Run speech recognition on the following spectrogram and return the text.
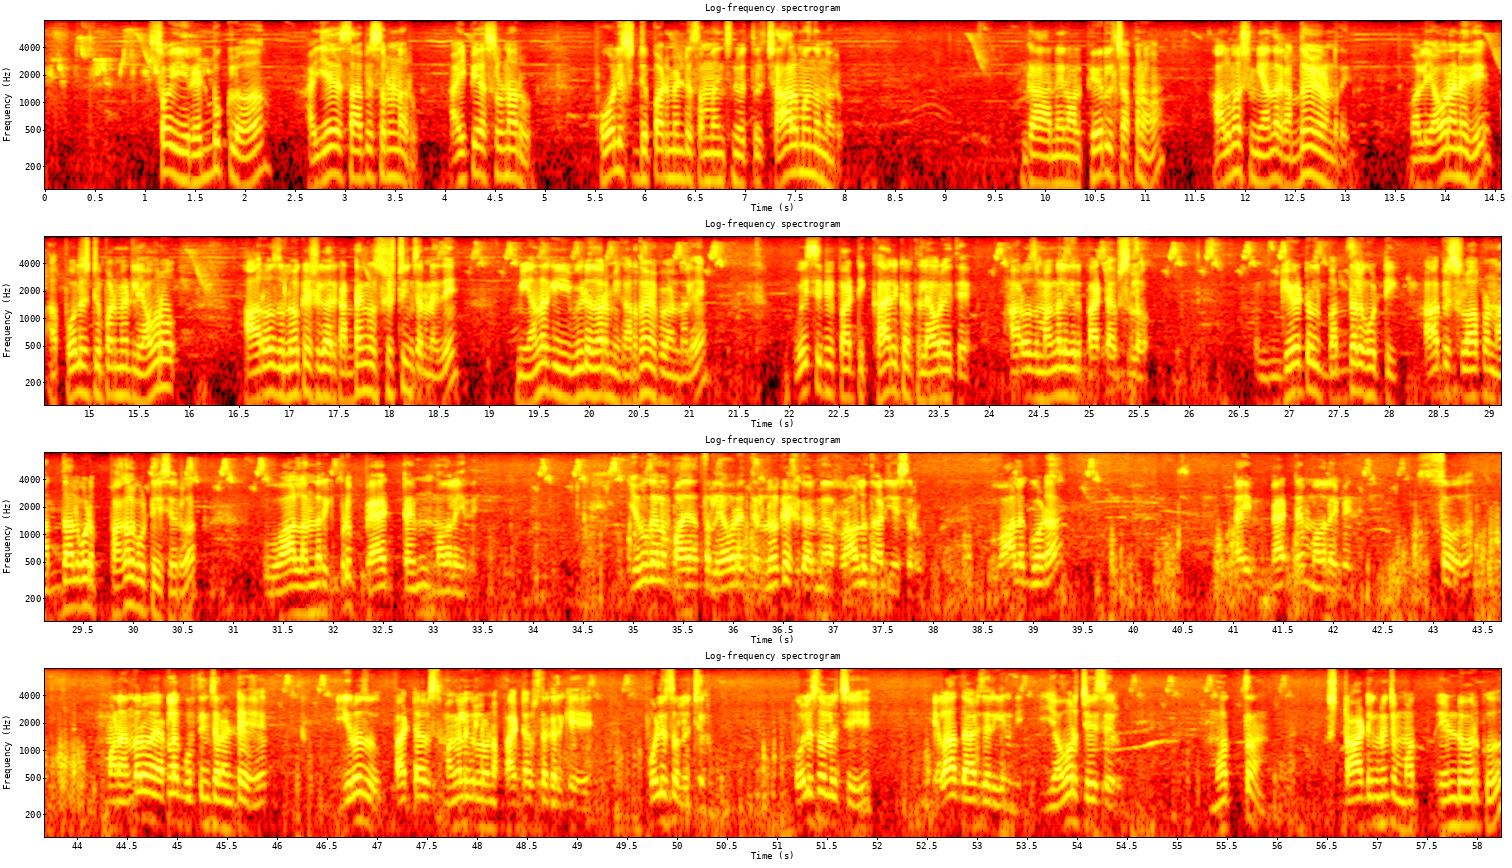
సో ఈ రెడ్ బుక్లో ఐఏఎస్ ఆఫీసర్లు ఉన్నారు ఐపీఎస్లు ఉన్నారు పోలీస్ డిపార్ట్మెంట్కి సంబంధించిన వ్యక్తులు చాలామంది ఉన్నారు ఇంకా నేను వాళ్ళ పేర్లు చెప్పను. ఆల్మోస్ట్ మీ అందరికి అర్థమై ఉంటుంది. వాళ్ళు ఎవరు అనేది ఆ పోలీస్ డిపార్ట్మెంట్లు ఎవరు ఆ రోజు లోకేష్ గారికి అడ్డంకులు సృష్టించారనేది మీ అందరికీ ఈ వీడియో ద్వారా మీకు అర్థమైపోయి ఉండాలి. వైసీపీ పార్టీ కార్యకర్తలు ఎవరైతే ఆ రోజు మంగళగిరి పార్టీ ఆఫీసులో గేటులు బద్దలు కొట్టి ఆఫీస్ లోపల ఉన్న అద్దాలు కూడా పగల కొట్టేశారు వాళ్ళందరికీ ఇప్పుడు బ్యాడ్ టైం మొదలైంది. యువగలం పాదయాత్రలు ఎవరైతే లోకేష్ గారి మీద రాళ్ళు దాడి చేశారో వాళ్ళకు కూడా టైం బ్యాడ్ టైం మొదలైపోయింది. సో మనందరం ఎట్లా గుర్తించాలంటే ఈరోజు పార్టీ ఆఫీస్ మంగళగిరిలో ఉన్న పార్టీ ఆఫీస్ దగ్గరికి పోలీసు వాళ్ళు వచ్చారు. పోలీసు వాళ్ళు వచ్చి ఎలా దాడి జరిగింది ఎవరు చేశారు మొత్తం స్టార్టింగ్ నుంచి మొత్తం ఎండ్ వరకు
